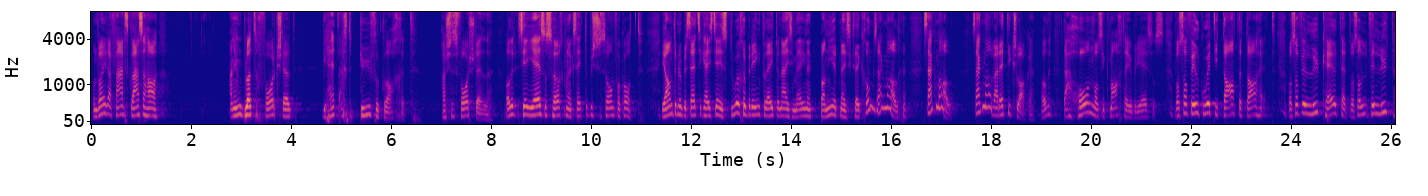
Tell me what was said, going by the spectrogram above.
Und als ich diesen Vers gelesen habe, habe ich mir plötzlich vorgestellt, wie hat echt der Teufel gelacht? Kannst du dir das vorstellen? Oder? Sie haben Jesus hochgenommen und gesagt, du bist der Sohn von Gott. In anderen Übersetzungen heisst, sie haben ein Tuch über ihn gelegt und dann haben sie ihm paniert und haben gesagt, komm, sag mal, sag mal. Sag mal, wer dich geschlagen? Oder? Der Hohn, den sie gemacht haben über Jesus, der so viele gute Taten da hat, der so viele Leute geheilt hat, der so viele Leute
